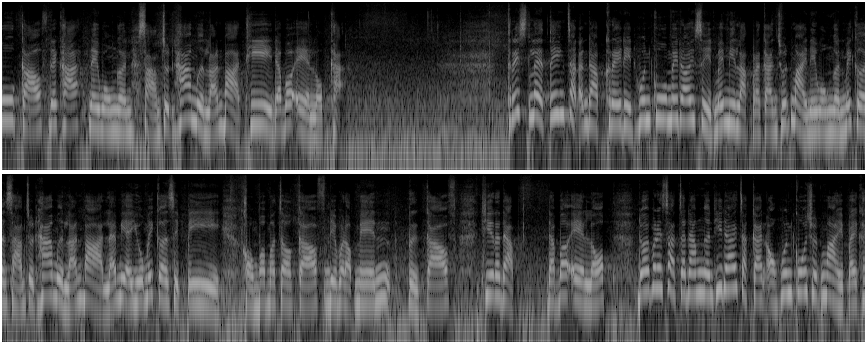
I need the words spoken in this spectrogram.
กู้กอล์ฟนะคะในวงเงิน 3.5 หมื่นล้านบาทที่ Double A ลบค่ะ ทริสเลตติ้งจัดอันดับเครดิตหุ้นกู้ไม่ด้อยสิทธิ์ไม่มีหลักประกันชุดใหม่ในวงเงินไม่เกิน 3.5 หมื่นล้านบาท และมีอายุไม่เกิน 10 ปี ของบมจกอล์ฟเดเวล็อปเมนต์หรือกอล์ฟที่ระดับ Double A ลบ โดยบริษัทจะนำเงินที่ได้จากการออกหุ้นกู้ชุดใหม่ไปข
